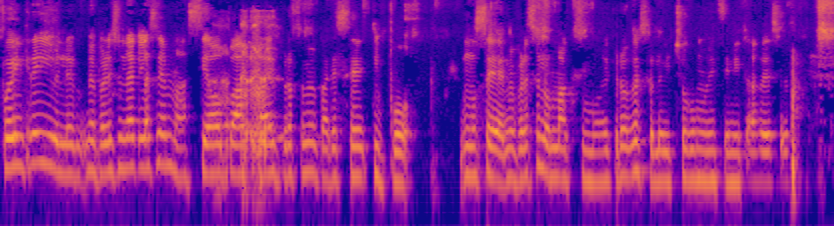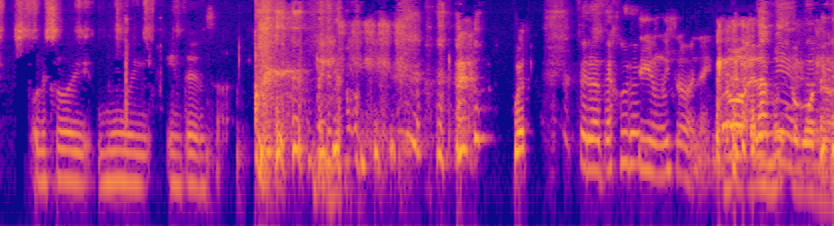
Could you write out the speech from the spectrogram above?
fue increíble. Me pareció una clase demasiado paja. El profe me parece tipo, no sé, me parece lo máximo. Y creo que se lo he dicho como infinitas veces. Porque soy muy intensa. pero, te juro Sí, muy sobona. No, eres muy sobona.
